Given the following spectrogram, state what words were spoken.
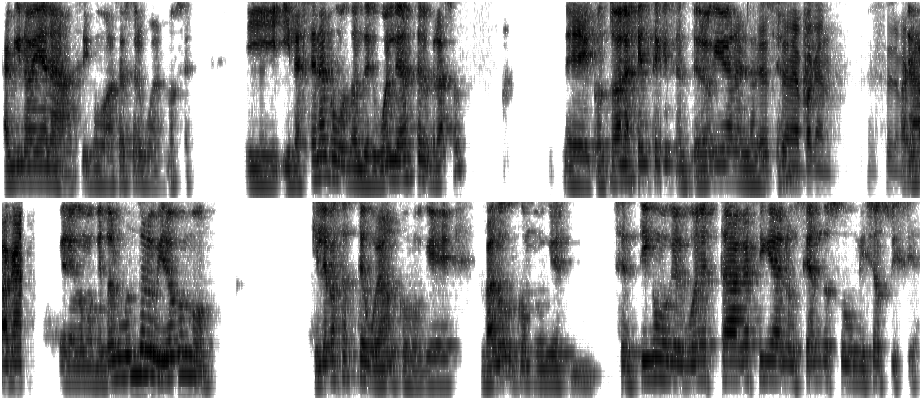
aquí no había nada, así como hacerse el weón, no sé. Y, y la escena como donde el weón levanta el brazo, eh, con toda la gente que se enteró que iban en la misión. Es bacán. Pero como que todo el mundo lo miró como, ¿qué le pasa a este weón? Como que, como que sentí como que el weón estaba casi que anunciando su misión suicida.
